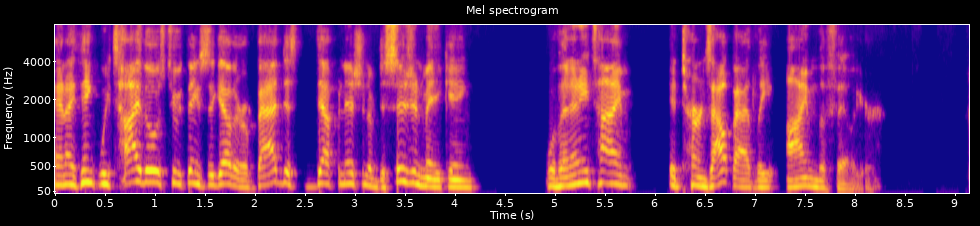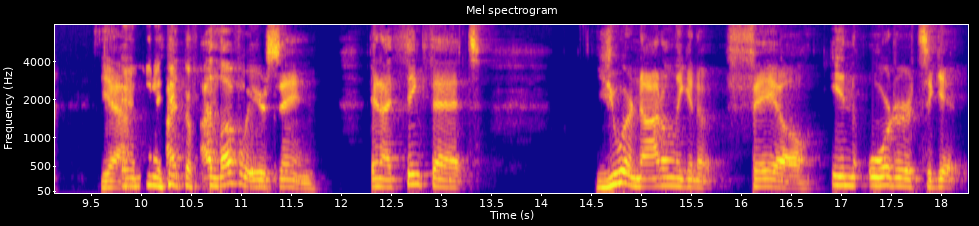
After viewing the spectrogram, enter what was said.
And I think we tie those two things together a bad dis- definition of decision making. Well, then anytime it turns out badly, I'm the failure. Yeah. And, and I I, the I love what you're saying. And I think that you are not only going to fail in order to get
